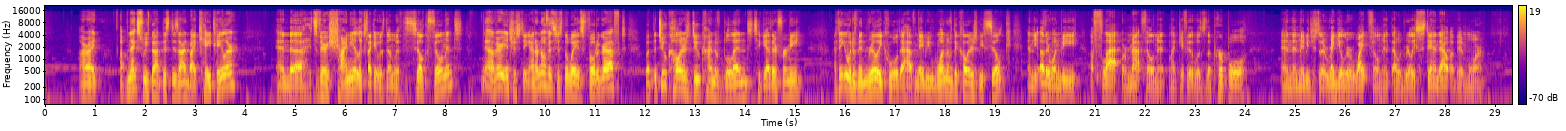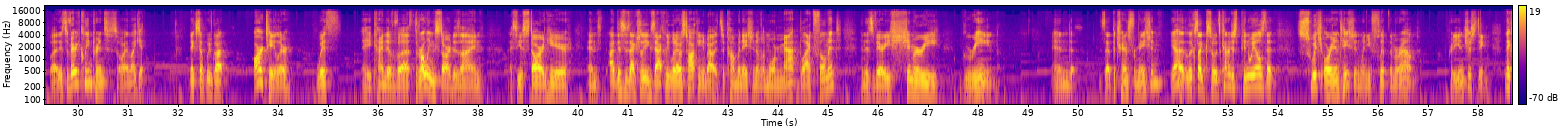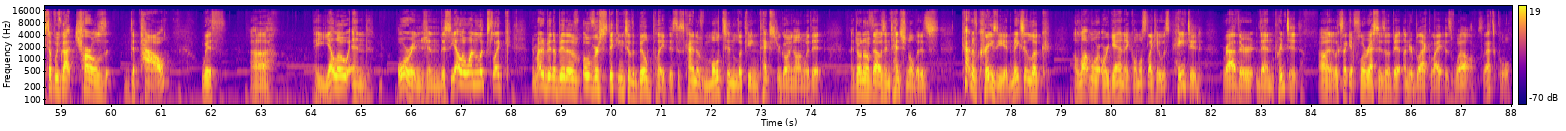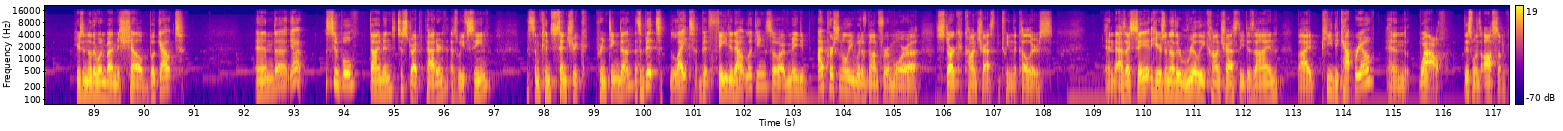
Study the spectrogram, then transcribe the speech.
All right, up next we've got this design by Kay Taylor, and uh, it's very shiny, it looks like it was done with silk filament. Yeah, very interesting. I don't know if it's just the way it's photographed, but the two colors do kind of blend together for me. I think it would have been really cool to have maybe one of the colors be silk and the other one be a flat or matte filament. Like if it was the purple and then maybe just a regular white filament, that would really stand out a bit more. But it's a very clean print, so I like it. Next up, we've got R. Taylor with a kind of uh, throwing star design. I see a star in here, and uh, this is actually exactly what I was talking about. It's a combination of a more matte black filament and this very shimmery green. And is that the transformation? Yeah, it looks like, so it's kind of just pinwheels that switch orientation when you flip them around. Pretty interesting. Next up, we've got Charles DePau with uh, a yellow and orange, and this yellow one looks like there might have been a bit of over sticking to the build plate. There's this kind of molten looking texture going on with it. I don't know if that was intentional, but it's kind of crazy. It makes it look a lot more organic, almost like it was painted rather than printed. Oh, and it looks like it fluoresces a bit under black light as well, so that's cool. Here's another one by Michelle Bookout. And uh, yeah, a simple diamond to stripe pattern as we've seen with some concentric printing done. It's a bit light, a bit faded out looking, so I made I personally would have gone for a more uh, stark contrast between the colors. And as I say it, here's another really contrasty design by P. DiCaprio. And wow, this one's awesome.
